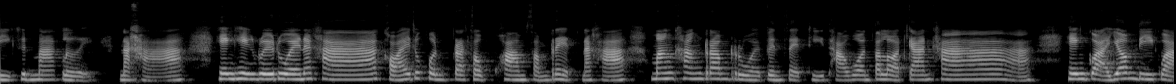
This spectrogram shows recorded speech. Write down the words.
ดีขึ้นมากเลยนะคะเฮงเฮงรวยๆนะคะ ขอให้ทุกคนประสบความสำเร็จนะคะ มั่งคั่งร่ำรวยเป็นเศรษฐีถาวรตลอดการค่ะเฮงกว่าย่อมดีกว่า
